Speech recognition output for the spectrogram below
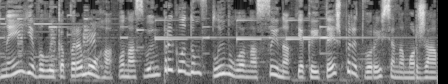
в неї є велика перемога. Вона своїм прикладом вплинула на сина, який теж перетворився на моржа.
